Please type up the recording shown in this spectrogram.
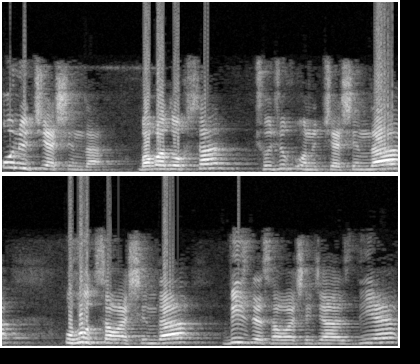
13 yaşında. Baba 90, çocuk 13 yaşında. Uhud savaşında biz de savaşacağız diye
